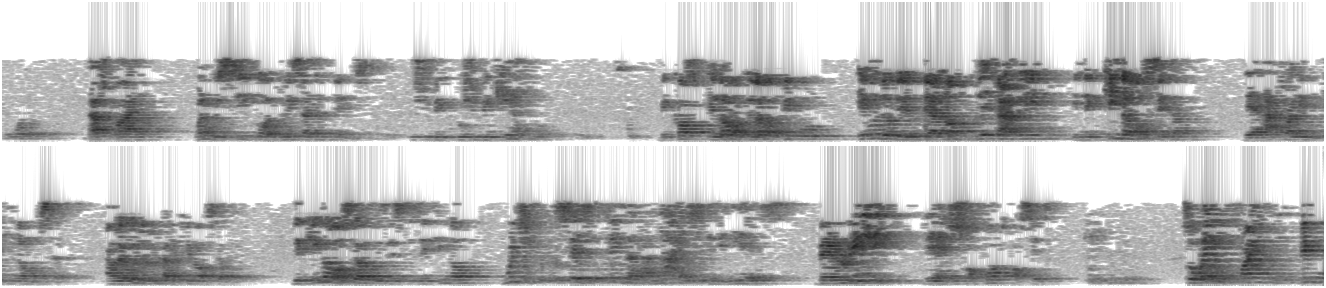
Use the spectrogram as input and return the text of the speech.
the word of God. That's why when we see God doing certain things, we should be we should be careful. Because a lot of a lot of people, even though they, they are not blatantly in the kingdom of Satan, they are actually in the kingdom of self. And we're going to look at the kingdom of self. The kingdom of self is a, is a kingdom which says things that are nice in the ears, but really they are in support of Satan. So when you find people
